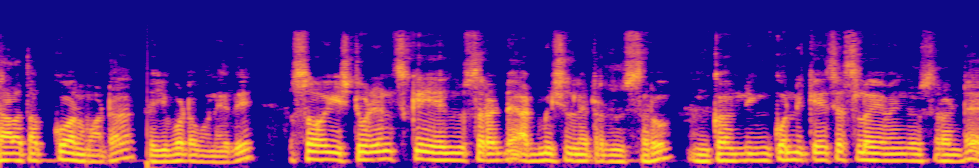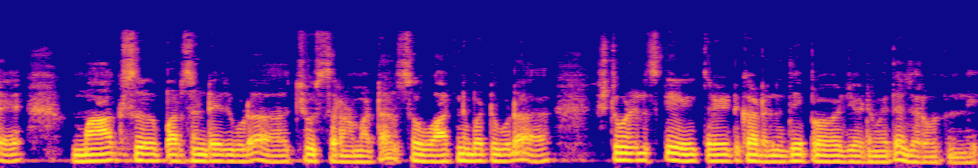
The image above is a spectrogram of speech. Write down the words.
చాలా తక్కువ అనమాట ఇవ్వటం అనేది. సో ఈ స్టూడెంట్స్కి ఏం చూస్తారంటే అడ్మిషన్ లెటర్ చూస్తారు. ఇంకా ఇంకొన్ని కేసెస్లో ఏమేమి చూస్తారంటే మార్క్స్ పర్సంటేజ్ కూడా చూస్తారనమాట సో వాటిని బట్టి కూడా స్టూడెంట్స్కి క్రెడిట్ కార్డ్ అనేది ప్రొవైడ్ చేయడం అయితే జరుగుతుంది.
